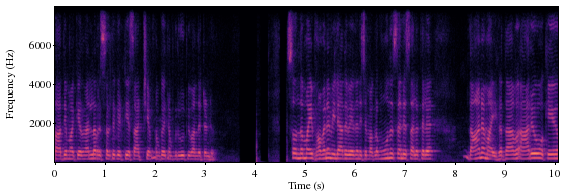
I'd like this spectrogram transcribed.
സാധ്യമാക്കിയ നല്ല റിസൾട്ട് കിട്ടിയ സാക്ഷ്യം നമുക്ക് നമുക്ക് ഗ്രൂപ്പിൽ വന്നിട്ടുണ്ട്. സ്വന്തമായി ഭവനമില്ലാതെ വേദനിച്ച മക്കൾ മൂന്ന് സെന്റ് സ്ഥലത്തിൽ ദാനമായി കർത്താവ് ആരോ ഒക്കെയോ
